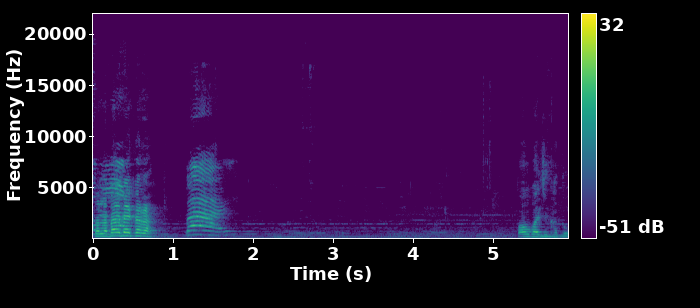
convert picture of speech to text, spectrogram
चला बाय बाय करा. पावभाजी खातो.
